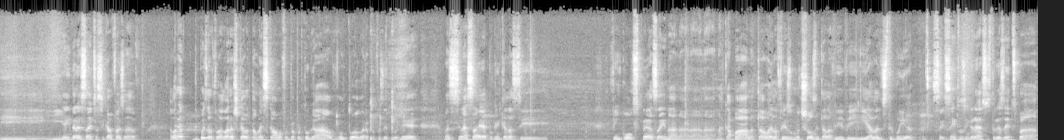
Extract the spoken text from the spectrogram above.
E, e é interessante assim que ela faz a, Agora, depois ela falou, agora acho que ela está mais calma, foi para Portugal, voltou agora para fazer turnê. Mas assim, nessa época em que ela se fincou os pés aí na, na, na, na- cabala tal, ela fez muitos shows em Tel Aviv e, e ela distribuía 600 ingressos, 300 para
